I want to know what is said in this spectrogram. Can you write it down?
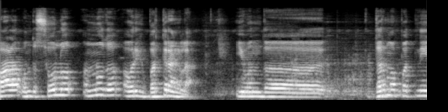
ಭಾಳ ಒಂದು ಸೋಲು ಅನ್ನೋದು ಅವ್ರಿಗೆ ಬರ್ತಿರಂಗಿಲ್ಲ. ಈ ಒಂದು ಧರ್ಮಪತ್ನಿ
